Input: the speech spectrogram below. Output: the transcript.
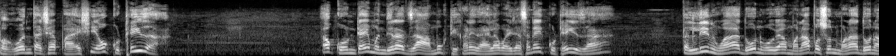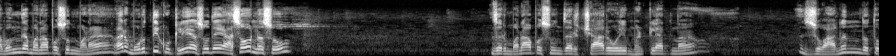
भगवंताच्या पायाशी. अहो कुठेही जा. अहो कोणत्याही मंदिरात जा अमुक ठिकाणी जायला पाहिजे असं नाही कुठेही जा. तल्लीन व्हा दोन ओव्या मनापासून म्हणा दोन अभंग मनापासून म्हणा. अरे मूर्ती कुठली असू दे असो नसो. जर मनापासून जर चार ओळी म्हटल्यात ना जो आनंद तो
